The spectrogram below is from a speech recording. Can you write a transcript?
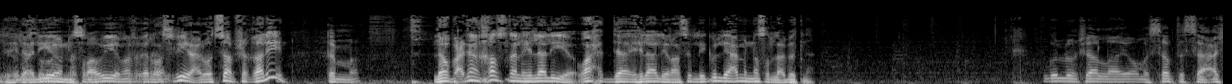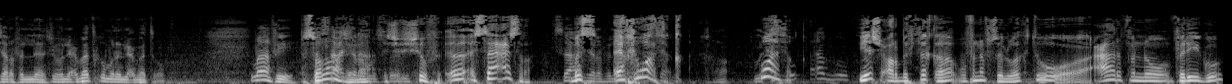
الهلالية والنصراوية ما في غير راسلين على الواتساب شغالين. قمة. لو بعدين خلصنا الهلالية واحد هلالي راسل لي يقول لي يا عم النصر لعبتنا. قول له إن شاء الله يوم السبت الساعة 10 في الليل شوفوا لعبتكم ولا لعبتهم. ما في. بس والله شوف آه، الساعة 10 بس يا أخي واثق. واثق. يشعر بالثقة وفي نفس الوقت وعارف إنه فريقه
